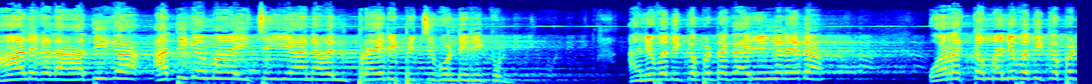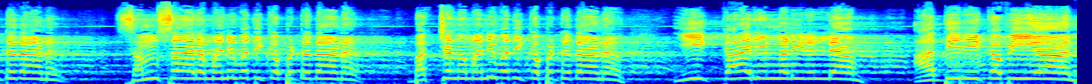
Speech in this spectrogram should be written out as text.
ആളുകളെ അധിക അധികമായി ചെയ്യാൻ അവൻ പ്രേരിപ്പിച്ചു കൊണ്ടിരിക്കും. അനുവദിക്കപ്പെട്ട കാര്യങ്ങൾ ഏതാ? ഉറക്കം അനുവദിക്കപ്പെട്ടതാണ് സംസാരം അനുവദിക്കപ്പെട്ടതാണ് ഭക്ഷണം അനുവദിക്കപ്പെട്ടതാണ്. ഈ കാര്യങ്ങളിലെല്ലാം അതിര് കവിയാൻ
